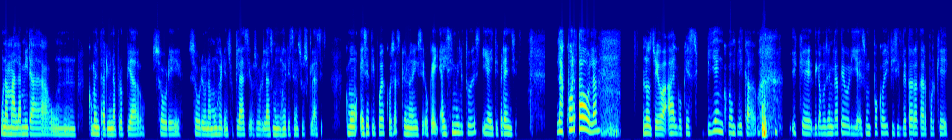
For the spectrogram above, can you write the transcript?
una mala mirada un comentario inapropiado sobre, sobre una mujer en su clase o sobre las mujeres en sus clases. Como ese tipo de cosas que uno dice, ok, hay similitudes y hay diferencias. La cuarta ola nos lleva a algo que es bien complicado y que, digamos, en la teoría es un poco difícil de tratar porque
